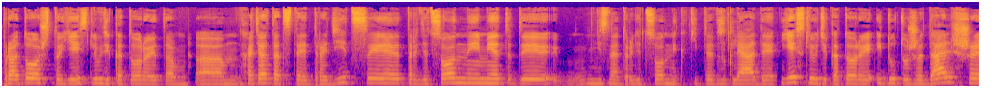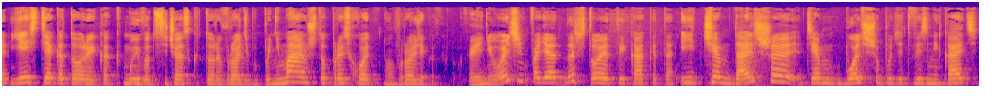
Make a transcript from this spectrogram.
про то, что есть люди, которые там эм, хотят отстоять традиции, традиционные методы, не знаю, традиционные какие-то взгляды. Есть люди, которые идут уже дальше, есть те, которые, как мы вот сейчас, которые вроде бы понимаем, что происходит, но вроде как и не очень понятно, что это и как это. И чем дальше, тем больше будет возникать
